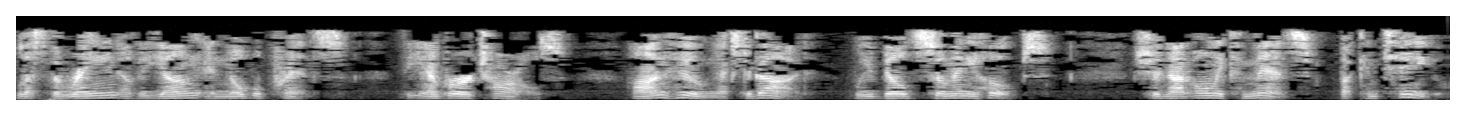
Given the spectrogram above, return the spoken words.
lest the reign of the young and noble prince, the Emperor Charles, on whom, next to God, we build so many hopes, should not only commence, but continue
